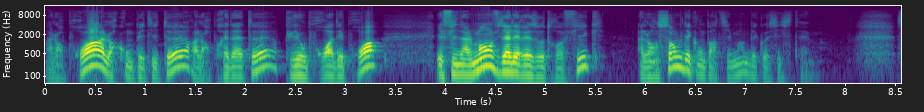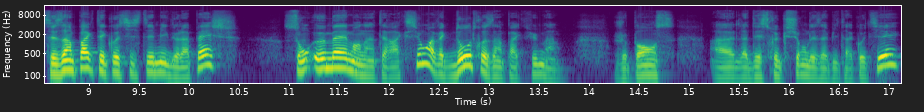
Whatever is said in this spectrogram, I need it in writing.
à leurs proies, à leurs compétiteurs, à leurs prédateurs, puis aux proies des proies, et finalement, via les réseaux trophiques, à l'ensemble des compartiments de l'écosystème. Ces impacts écosystémiques de la pêche sont eux-mêmes en interaction avec d'autres impacts humains. Je pense à la destruction des habitats côtiers,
